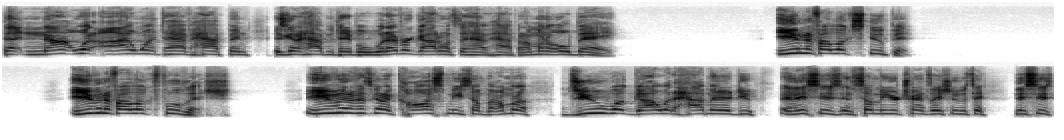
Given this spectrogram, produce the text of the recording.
that not what I want to have happen is going to happen today, but whatever God wants to have happen, I'm going to obey. Even if I look stupid, even if I look foolish, even if it's going to cost me something, I'm going to do what God would have me to do. And this is, in some of your translations would say, this is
